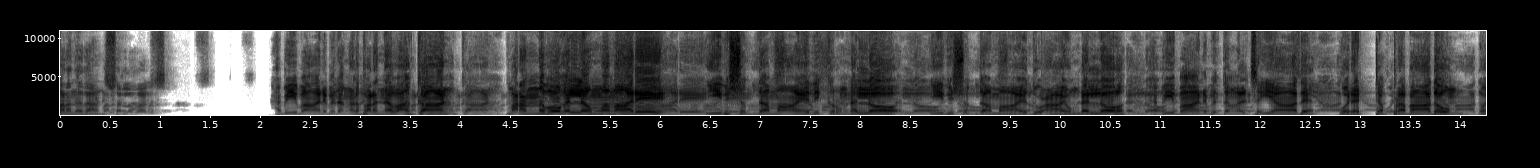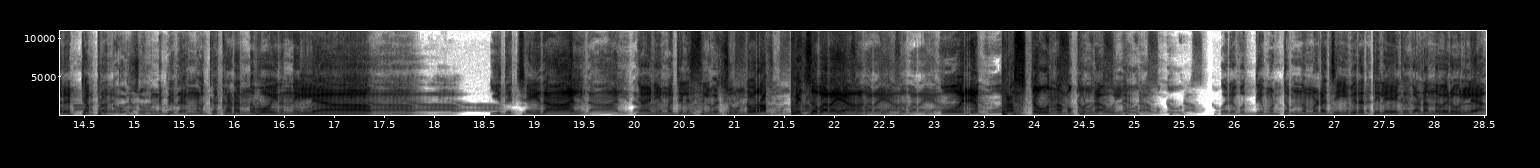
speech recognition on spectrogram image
പറഞ്ഞതാണ്. ഹബീബാനബി തങ്ങൾ പറഞ്ഞ വാക്കാൻ മറന്നു പോകല്ല ഉമ്മമാരെ? ഈ വിശുദ്ധമായ ദിക്കറുണ്ടല്ലോ ഈ വിശുദ്ധമായ ദുആയുണ്ടല്ലോ. ഹബീബാനബി തങ്ങൾ ചെയ്യാതെ ഒരൊറ്റ പ്രഭാതവും ഒരൊറ്റ പ്രദോഷവും കടന്നു പോയിരുന്നില്ല ഇത് ചെയ്താൽ ഞാൻ ഈ മജ്ലിസിൽ വെച്ചുകൊണ്ട് ഉറപ്പിച്ചു പറയാം ഒരു പ്രശ്നവും നമുക്കുണ്ടാവില്ല. ഒരു ബുദ്ധിമുട്ടും നമ്മുടെ ജീവിതത്തിലേക്ക് കടന്നു വരൂല്ല.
